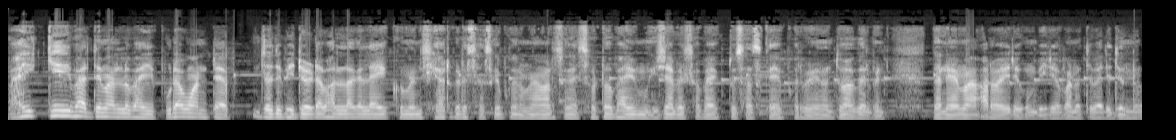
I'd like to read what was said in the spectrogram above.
ভাই, কি ভাবতে মারলো ভাই? পুরা ওয়ান ট্যাপ যদি ভিডিওটা ভালো লাগে লাইক কমেন্ট শেয়ার করে সাবস্ক্রাইব করবেন। আমার সঙ্গে ছোট ভাই হিসাবে সবাই একটু সাবস্ক্রাইব করবেন দোয়া করবেন। যেন আমি আরও এরকম ভিডিও বানাতে পারি। ধন্যবাদ।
